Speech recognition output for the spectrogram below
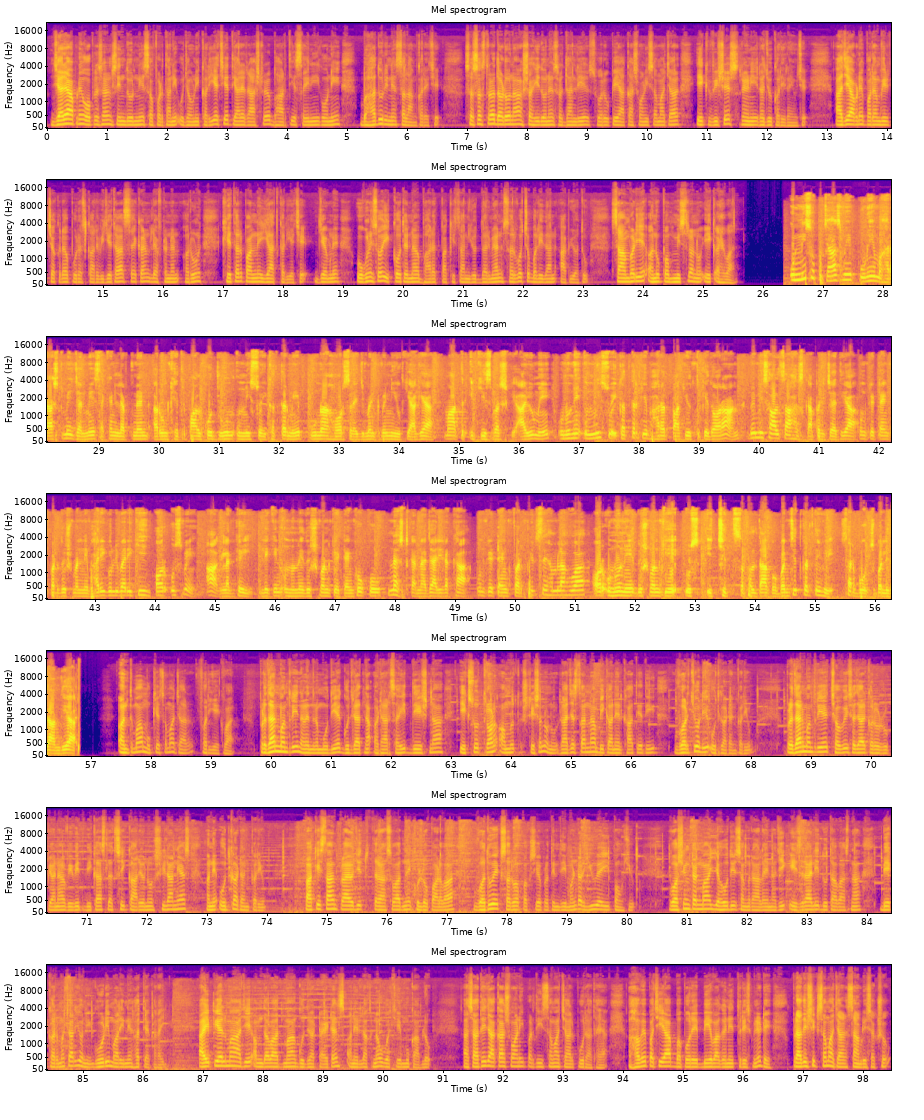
જ્યારે આપણે ઓપરેશન સિંદૂરની સફળતાની ઉજવણી કરીએ છીએ, ત્યારે રાષ્ટ્ર ભારતીય સૈનિકોની બહાદુરીને સલામ કરે છે. સશસ્ત્ર દળોના શહીદોને શ્રદ્ધાંજલિ સ્વરૂપે આકાશવાણી સમાચાર એક વિશેષ શ્રેણી રજૂ કરી રહ્યું છે. આજે આપણે પરમવીર ચક્ર પુરસ્કાર વિજેતા સેકન્ડ લેફ્ટનન્ટ અરુણ ખેતરપાલને યાદ કરીએ છીએ. જેમણે ઓગણીસો ઇકોતેરના ભારત પાકિસ્તાન યુદ્ધ દરમિયાન સર્વોચ્ચ બલિદાન આપ્યું હતું. સાંભળીએ અનુપમ મિશ્રનો એક અહેવાલ. 1950 में पुणे, महाराष्ट्र में जन्मे सेकंड लेफ्टिनेंट अरुण खेत्रपाल को जून 1971 में पूना हॉर्स रेजिमेंट में नियुक्त किया गया। मात्र 21 वर्ष की आयु में उन्होंने 1971 के भारत पाक युद्ध के दौरान बेमिसाल साहस का परिचय दिया। उनके टैंक पर दुश्मन ने भारी गोलीबारी की और उसमें आग लग गई, लेकिन उन्होंने दुश्मन के टैंकों को नष्ट करना जारी रखा। उनके टैंक पर फिर से हमला हुआ और उन्होंने दुश्मन के उस इच्छित सफलता को वंचित करते हुए सर्वोच्च बलिदान दिया અંતમાં મુખ્ય સમાચાર ફરી એકવાર. પ્રધાનમંત્રી નરેન્દ્ર મોદીએ ગુજરાતના અઢાર સહિત દેશના એકસો ત્રણ અમૃત સ્ટેશનોનું રાજસ્થાનના બિકાનેર ખાતેથી વર્ચ્યુઅલી ઉદ્ઘાટન કર્યું. પ્રધાનમંત્રીએ છવ્વીસ હજાર કરોડ રૂપિયાના વિવિધ વિકાસલક્ષી કાર્યોનો શિલાન્યાસ અને ઉદ્ઘાટન કર્યું. પાકિસ્તાન પ્રાયોજિત ત્રાસવાદને ખુલ્લો પાડવા વધુ એક સર્વપક્ષીય પ્રતિનિધિમંડળ યુએઈ પહોંચ્યું. વોશિંગ્ટનમાં યહૂદી સંગ્રહાલય નજીક ઇઝરાયેલી દૂતાવાસના બે કર્મચારીઓની ગોળી મારીને હત્યા કરાઈ. આઈપીએલમાં આજે અમદાવાદમાં ગુજરાત ટાઇટન્સ અને લખનૌ વચ્ચે મુકાબલો. આ સાથે જ આકાશવાણી પરથી સમાચાર પૂરા થયા. હવે પછી આપ બપોરે બે વાગ્યાને ત્રીસ મિનિટે પ્રાદેશિક સમાચાર સાંભળી શકશો.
